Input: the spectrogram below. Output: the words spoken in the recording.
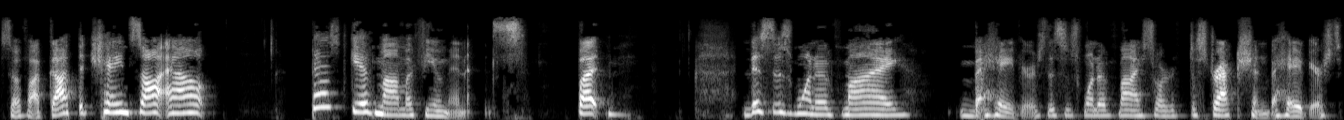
So if I've got the chainsaw out, best give mom a few minutes. But this is one of my behaviors. This is one of my sort of distraction behaviors.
